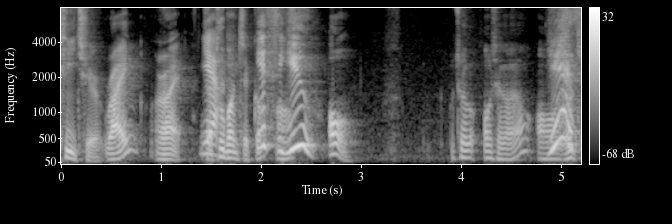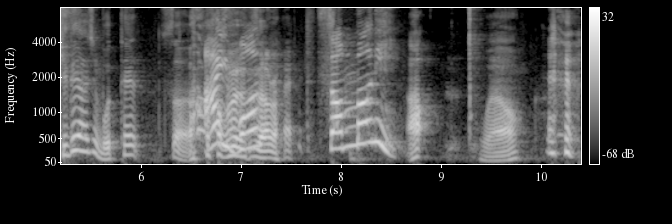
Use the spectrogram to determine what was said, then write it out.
teacher, right? Alright. 자, Yeah. 두 번째 거. It's 어. you. 어, 저, 어 제가요? 어, Yes. 기대하지 못했어요. I want some money. 아, well,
